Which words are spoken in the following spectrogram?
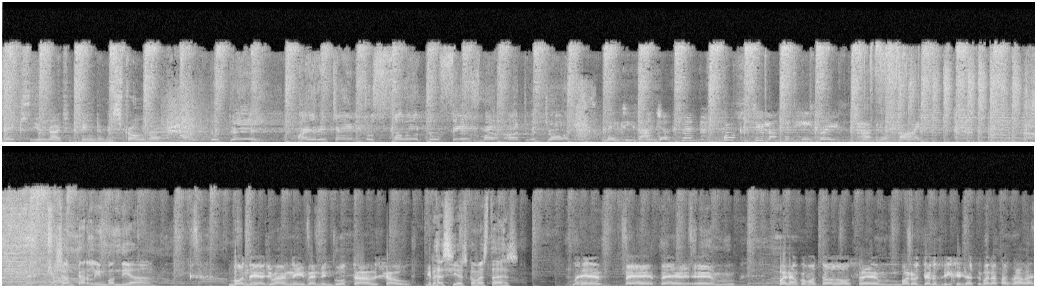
makes the United Kingdom stronger. Today, my return to Soweto fills my heart with joy. Ladies and gentlemen, welcome to London Heathrow's Terminal 5. John Carlin, bon dia. Bon dia, Joan, i benvingut al show. Gràcies, com estàs? Eh, bé, bé. Eh, bueno, como todos, eh, bueno, ya lo dije la semana pasada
